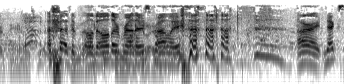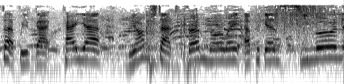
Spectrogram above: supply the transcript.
I don't think it was. the, all the older brothers, probably. all right, next up, we've got Kaya Bjornstad from Norway up against Simone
